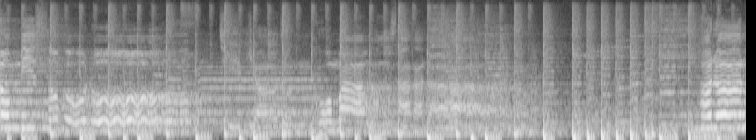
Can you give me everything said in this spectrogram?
좀비속으로 지켜준 고마운 사람 어른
